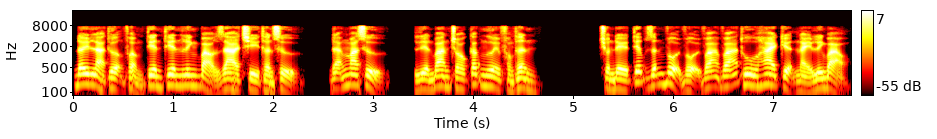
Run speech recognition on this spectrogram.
Đây là thượng phẩm tiên thiên linh bảo gia trì thần sử, đãng ma sử, liền ban cho các ngươi phòng thân. Chuẩn đề tiếp dẫn vội vội vã vã thu hai kiện này linh bảo.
